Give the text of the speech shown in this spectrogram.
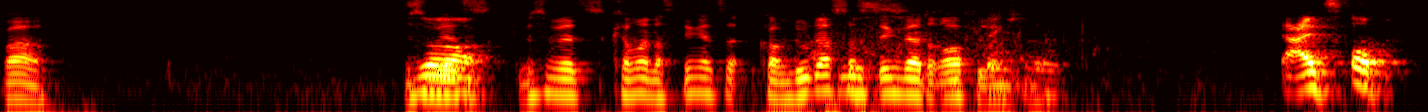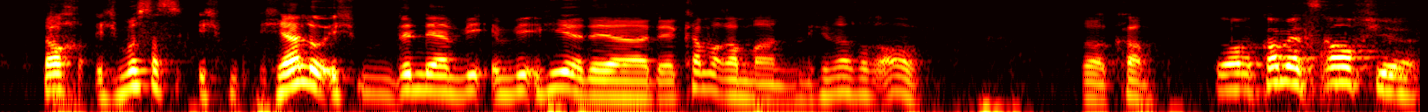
Wow. Müssen, so. wir jetzt, müssen wir jetzt, kann man das Ding jetzt, komm, du darfst das Ding da drauf lenken. Als ob. Doch, ich muss das, ich, hallo, ich bin der, hier, der, der Kameramann, ich nehme das auch auf. So, komm. So, komm jetzt drauf hier.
